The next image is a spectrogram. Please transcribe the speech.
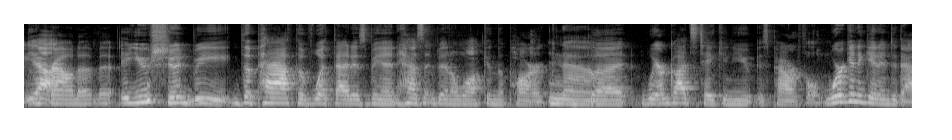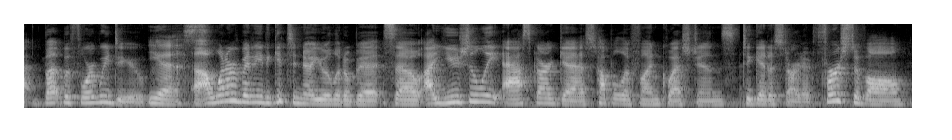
Yeah. I'm proud of it. you should be. The path of what that has been hasn't been a walk in the park. No. But where God's taken you is powerful. We're going to get into that. But before we do, Yes. I want everybody to get to know you a little bit. So I usually ask our guests a couple of fun questions to get us started. First of all,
